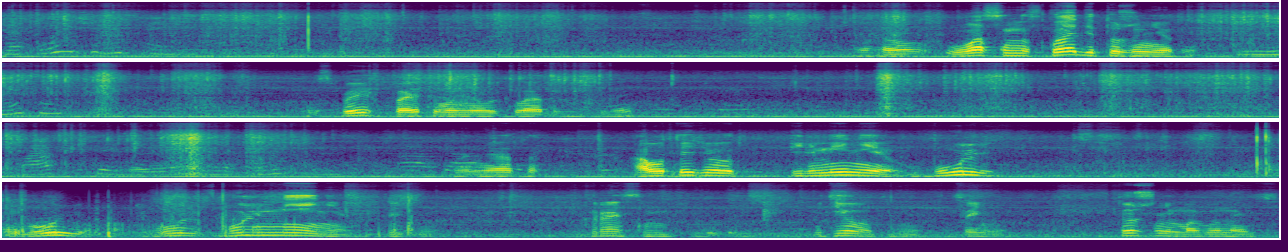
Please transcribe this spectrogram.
Закончились они. А у вас и на складе тоже нету? Нету. То есть вы их поэтому не выкладываете, да? Понятно. А вот эти вот пельмени буль, буль, буль, бульмени, вот эти красненькие, где вот они в цене? Тоже не могу найти.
